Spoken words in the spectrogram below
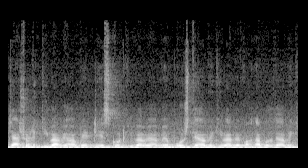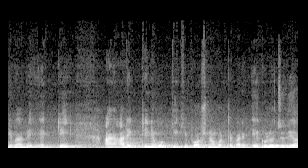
যে আসলে কীভাবে হবে ড্রেস কোড কীভাবে হবে, বসতে হবে কীভাবে, কথা বলতে হবে কীভাবে, একটি আর আরেকটি নেব কী কী প্রশ্ন করতে পারে। এগুলো যদিও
